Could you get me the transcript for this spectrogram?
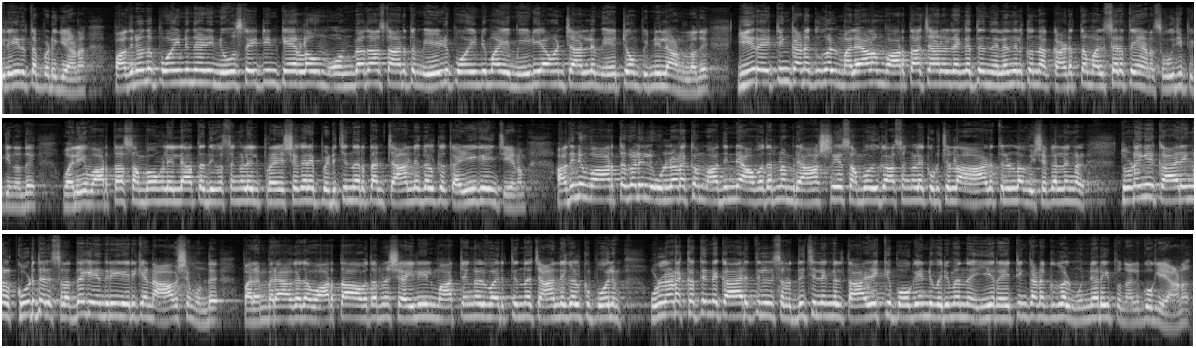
വിലയിരുത്തപ്പെടുകയാണ് പതിനൊന്ന് പോയിന്റ് നേടി ന്യൂസ് എയ്റ്റീൻ കേരളവും ഒൻപതാം സ്ഥാനത്തും ഏഴ് പോയിന്റുമായി മീഡിയ വൺ ചാനലും ഏറ്റവും പിന്നിലാണുള്ളത്. ഈ റേറ്റിംഗ് കണക്കുകൾ മലയാളം വാർത്താ ചാനൽ രംഗത്ത് നിലനിൽക്കുന്ന കടുത്ത മത്സരത്തെയാണ് സൂചിപ്പിക്കുന്നത്. വലിയ വാർത്താ സംഭവങ്ങളില്ലാത്ത ദിവസങ്ങളിൽ പ്രേക്ഷകരെ പിടിച്ചു നിർത്താൻ ചാനലുകൾക്ക് കഴിയുകയും ചെയ്യണം. അതിന് വാർത്തകളിൽ ഉള്ളടക്കം അതിന്റെ അവതരണം രാഷ്ട്രീയ സംഭവവികാസങ്ങളെക്കുറിച്ചുള്ള ആഴത്തിലുള്ള വിശകലനങ്ങൾ തുടങ്ങിയ കാര്യങ്ങൾ കൂടുതൽ ശ്രദ്ധ കേന്ദ്രീകരിക്കേണ്ട ആവശ്യമുണ്ട്. പരമ്പരാഗത വാർത്താ അവതരണ ശൈലിയിൽ മാറ്റങ്ങൾ വരുത്തുന്ന ചാനലുകൾക്ക് പോലും ഉള്ളടക്കത്തിന്റെ കാര്യത്തിൽ ശ്രദ്ധിച്ചില്ലെങ്കിൽ താഴേക്ക് പോകേണ്ടി വരുമെന്ന് ഈ റേറ്റിംഗ് കണക്കുകൾ മുന്നറിയിപ്പ് നൽകുകയാണ്.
